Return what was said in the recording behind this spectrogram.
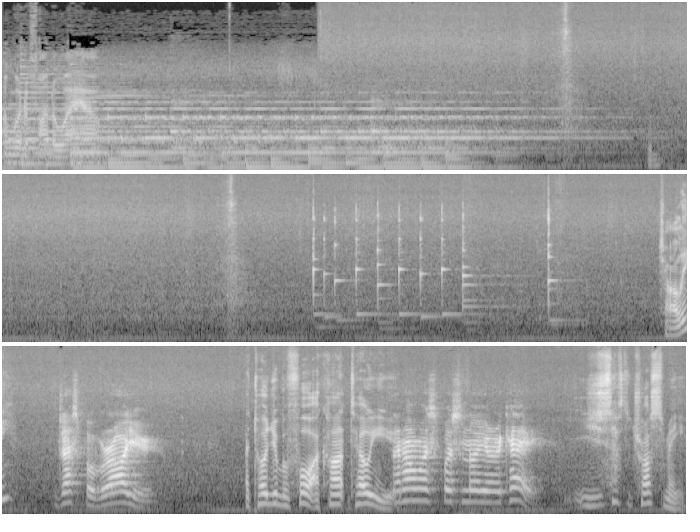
I'm gonna find a way out. Charlie? Jasper, where are you? I told you before, I can't tell you. Then how am I supposed to know you're okay? You just have to trust me.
